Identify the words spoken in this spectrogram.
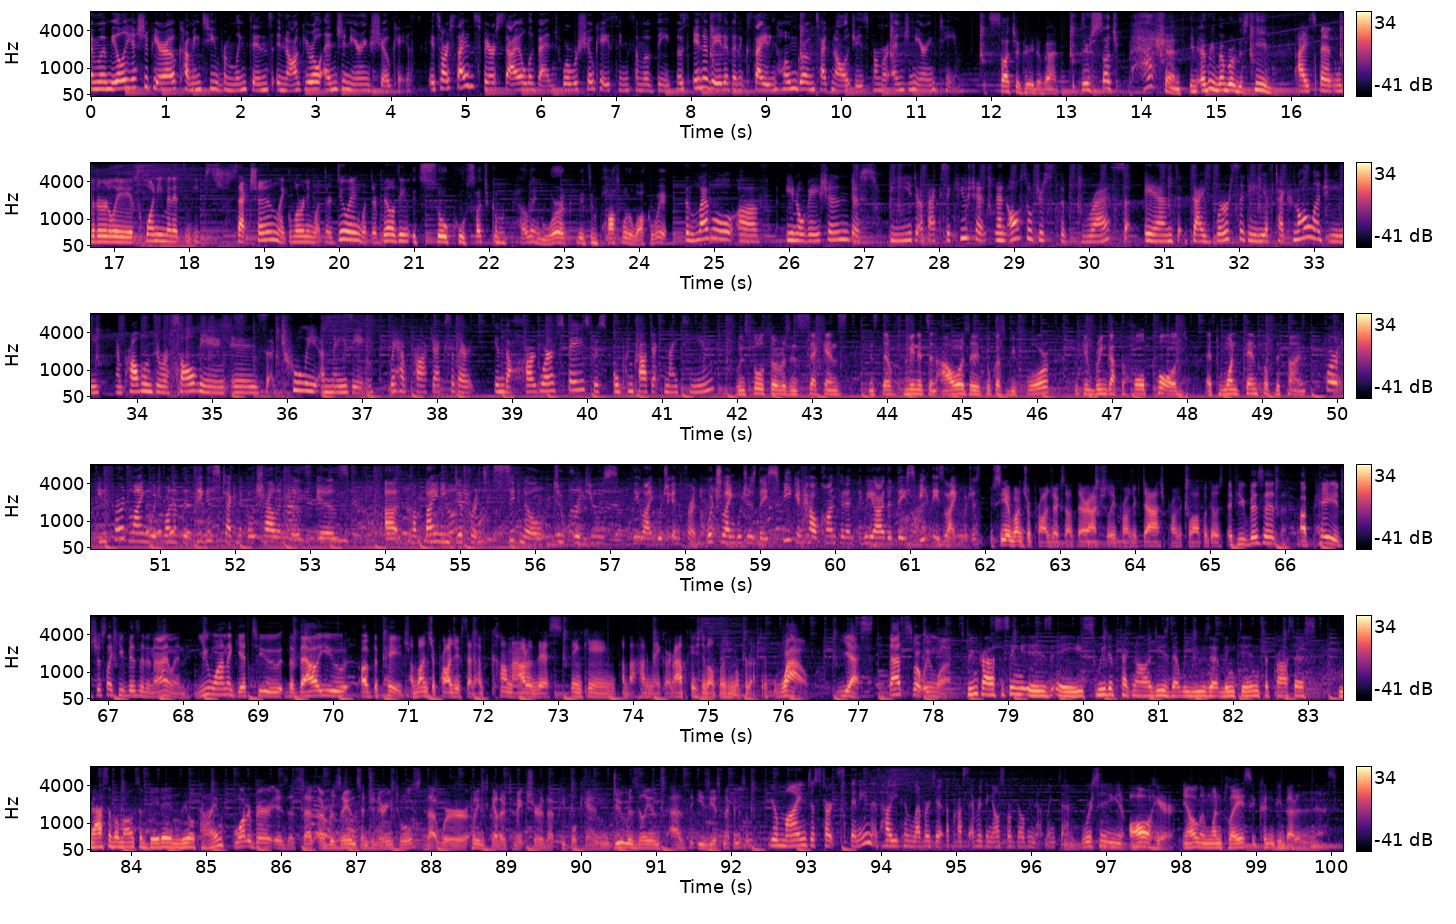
I'm Amelia Shapiro coming to you from LinkedIn's inaugural engineering showcase. It's our science fair style event where we're showcasing some of the most innovative and exciting homegrown technologies from our engineering team. It's such a great event. There's such passion in every member of this team. I spent literally 20 minutes in each section, like learning what they're doing, what they're building. It's so cool, such compelling work. It's impossible to walk away. The level of innovation, the speed of execution, and also just the breadth and diversity of technology and problems we're solving is truly amazing. We have projects that are in the hardware space with Open Project 19. We install servers in seconds instead of minutes and hours that it took us before. We can bring up a whole pod at one-tenth of the time. For inferred language, one of the biggest technical challenges is uh, combining different signal to produce the language inferred. Which languages they speak and how confident we are that they speak these languages. You see a bunch of projects out there, actually, Project Dash, Project Galapagos. If you visit a page, just like you visit an island, you want to get to the value of the page. A bunch of projects that have come out of this thinking about how to make our application developers more productive. Wow. Yes, that's what we want. Stream processing is a suite of technologies that we use at LinkedIn to process massive amounts of data in real time. WaterBear is a set of resilience engineering tools that we're putting together to make sure that people can do resilience as the easiest mechanism. Your mind just starts spinning of how you can leverage it across everything else we're building at LinkedIn. We're seeing it all here, all in one place. It couldn't be better than this.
